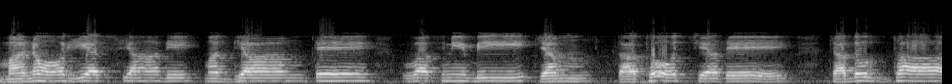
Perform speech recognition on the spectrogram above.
मनोर्यस्यादिमध्यां ते वह्निबीजं तथोच्यते। चतुर्धा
